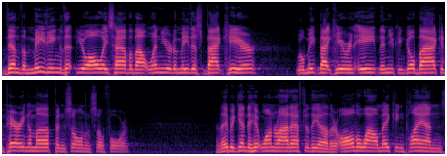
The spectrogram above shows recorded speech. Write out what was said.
then the meeting that you always have about when you're to meet us back here. We'll meet back here and eat, then you can go back and pairing them up, and so on and so forth. And they began to hit one ride after the other, all the while making plans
